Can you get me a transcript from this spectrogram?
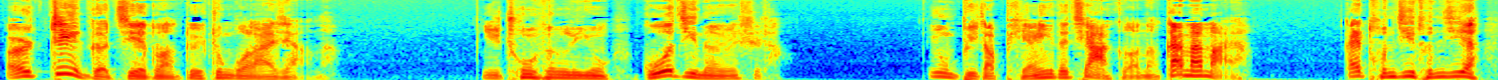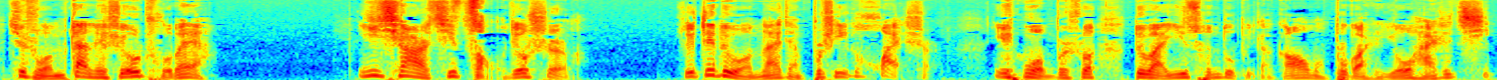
而这个阶段对中国来讲呢，你充分利用国际能源市场，用比较便宜的价格呢，该买买啊，该囤积囤积啊，就是我们战略石油储备啊，一期二期走就是了，所以这对我们来讲不是一个坏事因为我不是说对外依存度比较高嘛，不管是油还是气，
